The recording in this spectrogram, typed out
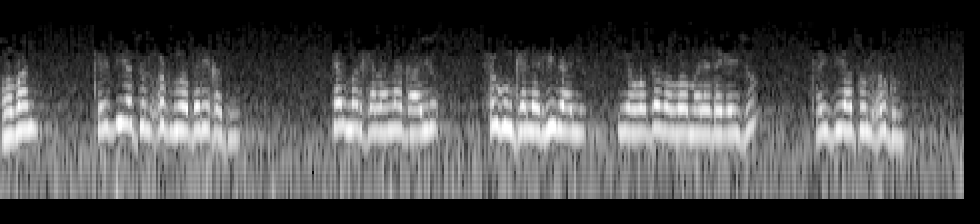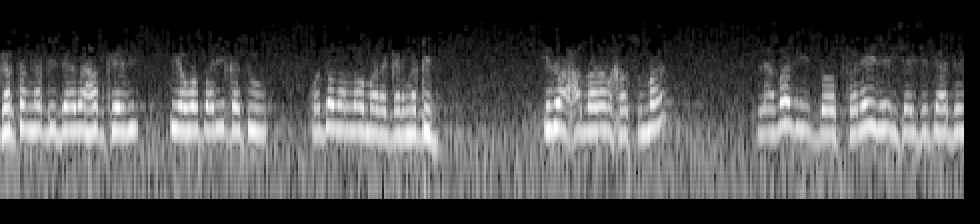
Toban kayfiyatu lxukmi wa dariiqatuhu gar marka la naqaayo xukunka la ridaayo iyo waddada loo mara dhegayso kayfiyatu lxukm garta naqideeda habkeedii iyo wa dariiqatuhu waddada loo mara garnaqida idaa xadara alkhasmaan labadii doodsanayda ishaysatay hadday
